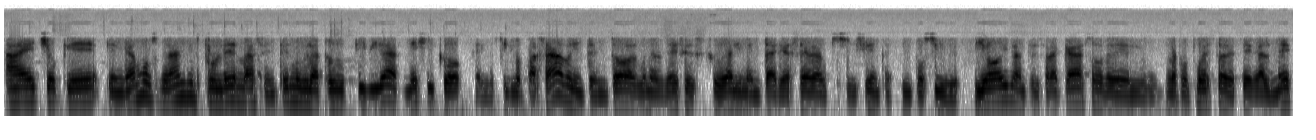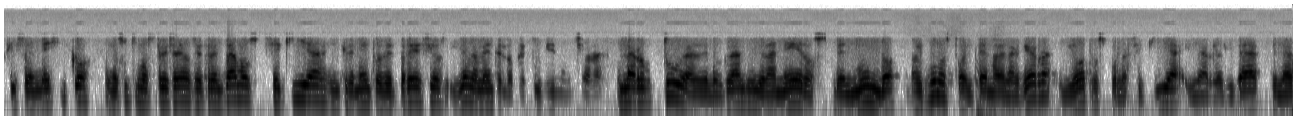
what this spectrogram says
ha hecho que tengamos grandes problemas en términos de la productividad. México en el siglo pasado intentó algunas veces su alimentaria ser autosuficiente, imposible. Y hoy, ante el fracaso de la propuesta de Segalmex en México, en los últimos tres años enfrentamos sequía, incremento de precios y obviamente lo que tú bien mencionas, la ruptura de los grandes graneros del mundo, algunos por el tema de la guerra y otros por la sequía y la realidad de la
